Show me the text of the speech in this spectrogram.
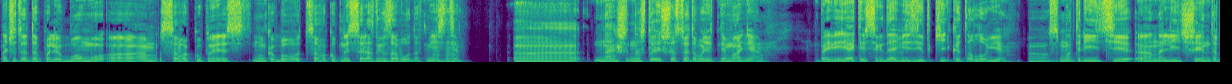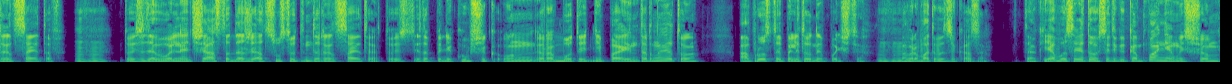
значит, это по-любому э, совокупность, ну, как бы вот совокупность разных заводов вместе. Угу. Э, на, на что еще стоит обратить внимание? Проверяйте всегда визитки и каталоги. Э, смотрите э, наличие интернет-сайтов. Угу. То есть довольно часто даже отсутствуют интернет-сайты. То есть это перекупщик, он работает не по интернету, а просто по электронной почте. Угу. Обрабатывает заказы. Так, я бы советовал, кстати, компаниям еще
